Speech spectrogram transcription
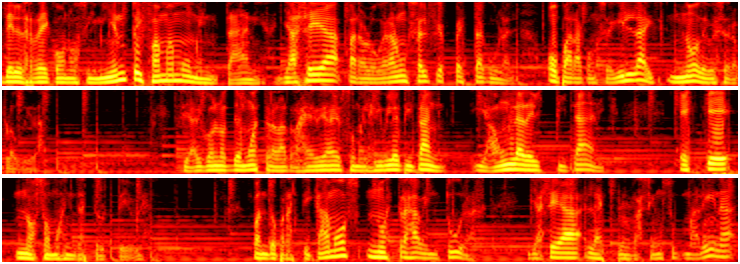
del reconocimiento y fama momentánea, ya sea para lograr un selfie espectacular o para conseguir likes, no debe ser aplaudida. Si algo nos demuestra la tragedia del sumergible Titán y aún la del Titanic, es que no somos indestructibles. Cuando practicamos nuestras aventuras ya sea la exploración submarina,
